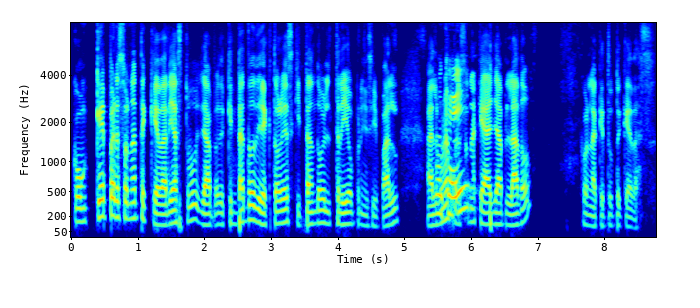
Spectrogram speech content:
¿Con qué persona te quedarías tú? Ya, quitando directores, quitando el trío principal. ¿Alguna persona que haya hablado con la que tú te quedas?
